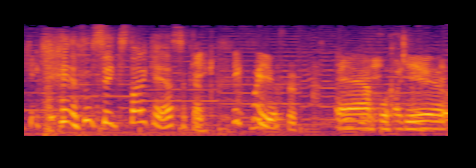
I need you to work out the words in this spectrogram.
Que, que- eu não sei que história que é essa, cara. O que, que foi isso? É porque.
